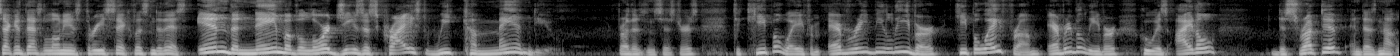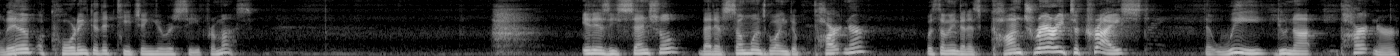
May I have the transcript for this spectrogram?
Second Thessalonians 3 6, listen to this. In the name of the Lord Jesus Christ, we command you, brothers and sisters, to keep away from every believer, keep away from every believer who is idle, disruptive, and does not live according to the teaching you received from us. It is essential that if someone's going to partner with something that is contrary to Christ, that we do not partner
